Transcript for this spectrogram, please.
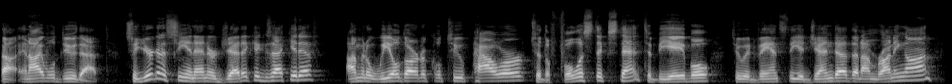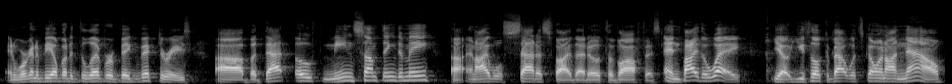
Uh, and I will do that. So, you're going to see an energetic executive I'm going to wield Article 2 power to the fullest extent to be able to advance the agenda that I'm running on, and we're going to be able to deliver big victories. Uh, but that oath means something to me, uh, and I will satisfy that oath of office. And by the way, you know, you look about what's going on now.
